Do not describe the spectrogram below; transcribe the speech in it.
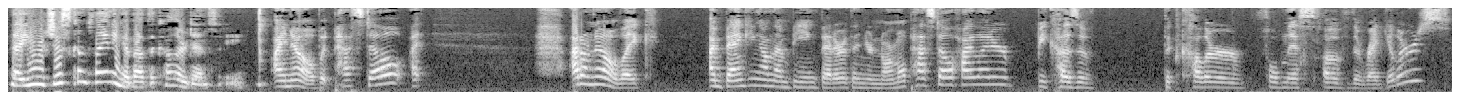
Now you were just complaining about the color density. I know, but pastel, I, I don't know. Like, I'm banking on them being better than your normal pastel highlighter because of the colorfulness of the regulars.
